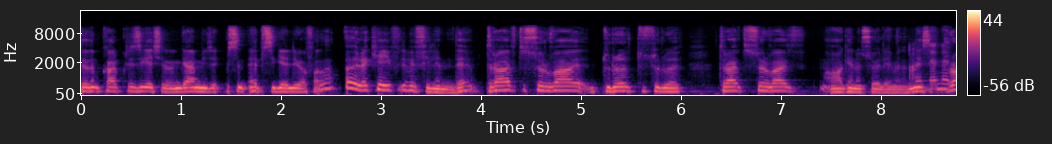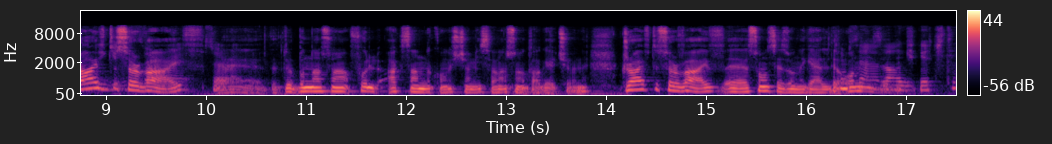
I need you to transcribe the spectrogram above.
Dedim kalp krizi geçirdim gelmeyecek misin? Hepsi geliyor falan. Öyle keyifli bir filmdi. Drive to Survive, Drive to Survive, Drive to Survive. Aa gene söyleyemedim. Neyse Aynen, Drive evet, to Survive. Survive. Ee, bundan sonra full aksanlı konuşacağım. İnsanlar sonra dalga geçiyor. benimle. Drive to Survive e, son sezonu geldi. Kim Onu sana dalga geçti?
